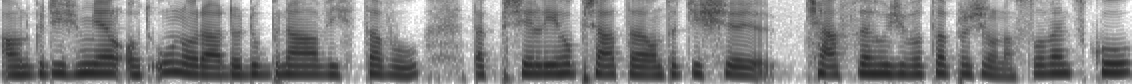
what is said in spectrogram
A on, když měl od února do dubna výstavu, tak přijeli jeho přátelé. On totiž eh, část svého života prožil na Slovensku,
